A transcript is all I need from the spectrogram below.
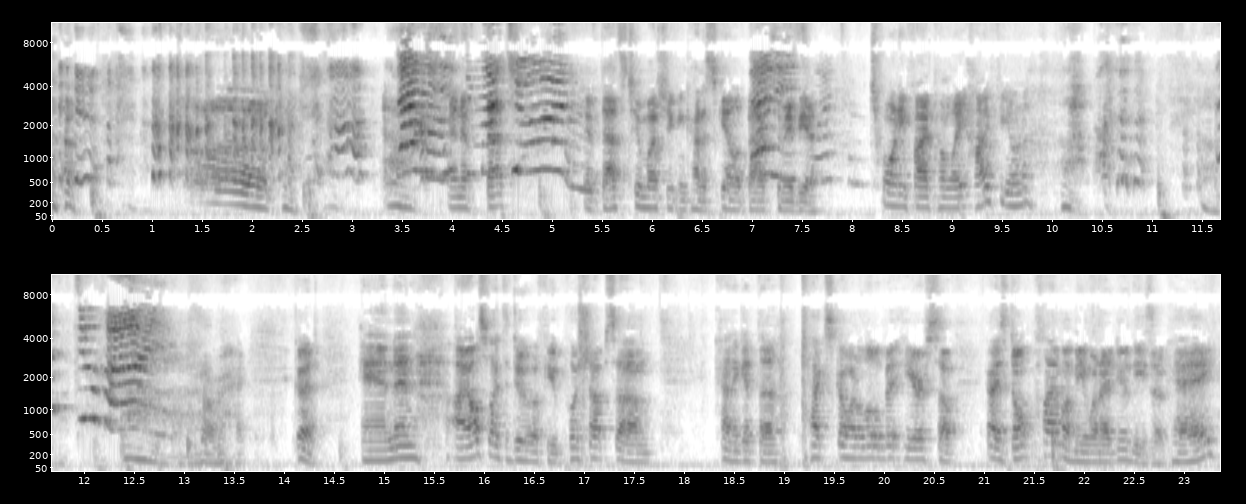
Okay. And if that's if that's too much, you can kind of scale it back to maybe a 25 pound weight. Hi, Fiona. All right, good. And then I also like to do a few push-ups, um, kind of get the pecs going a little bit here. So guys, don't climb on me when I do these, okay?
